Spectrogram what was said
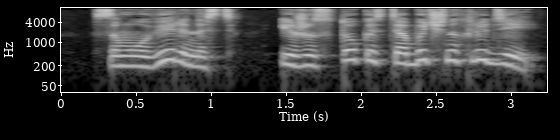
– самоуверенность и жестокость обычных людей,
